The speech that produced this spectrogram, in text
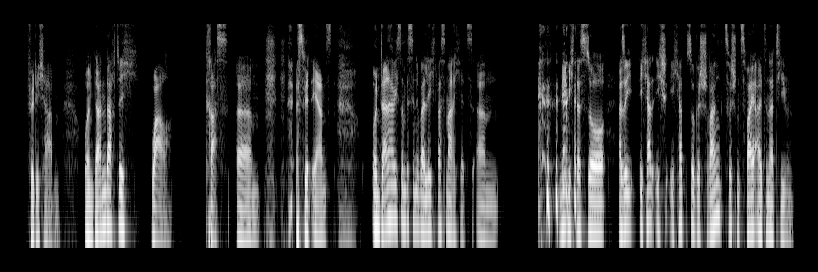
für dich haben. Und dann dachte ich, wow, krass, ähm, es wird ernst. Und dann habe ich so ein bisschen überlegt, was mache ich jetzt? Ähm, Nehme ich das so, also ich, ich, hab- ich, ich habe so geschwankt zwischen zwei Alternativen.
